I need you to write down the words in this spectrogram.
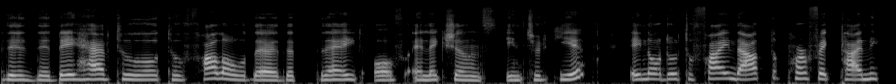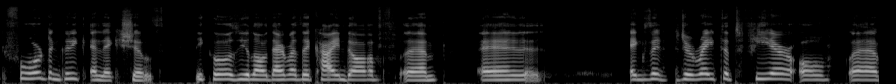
the, the, they have to, to follow the, the date of elections in Turkey in order to find out the perfect timing for the Greek elections. Because, you know, there was a kind of um, uh, exaggerated fear of uh,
